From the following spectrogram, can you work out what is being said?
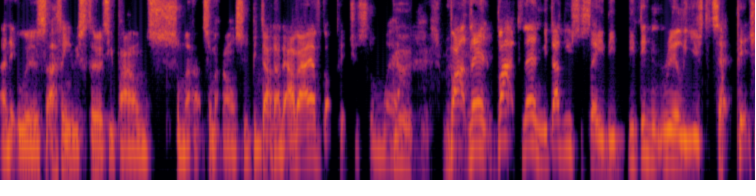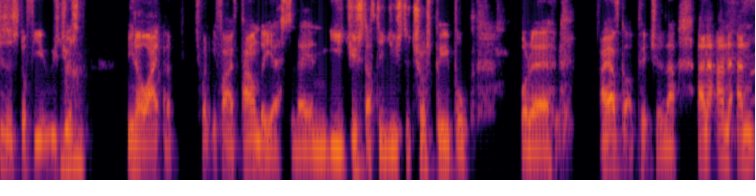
and it was I think it was thirty pounds some some ounces. My dad had it. I have got pictures somewhere. Goodness. Back then, back then, my dad used to say he, he didn't really used to take pictures of stuff. It was just, you know, I had a twenty five pounder yesterday, and you just have to use to trust people. But uh, I have got a picture of that, and and and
